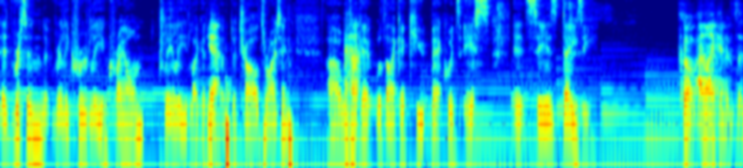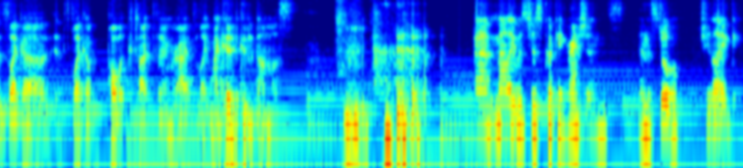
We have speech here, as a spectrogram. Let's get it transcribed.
it written really crudely in crayon, clearly like a, Yeah. a, a child's writing, uh, with like a with like a cute backwards S. It says Daisy. Cool. I like it. It's it's like a it's like a Pollock type thing, right? Like my kid could have done this. Um, Molly was just cooking rations in the store. She like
